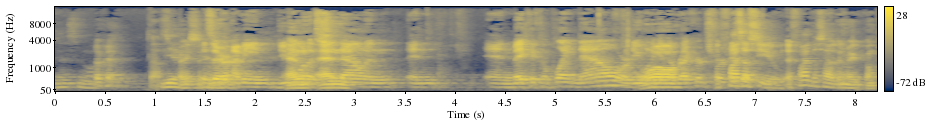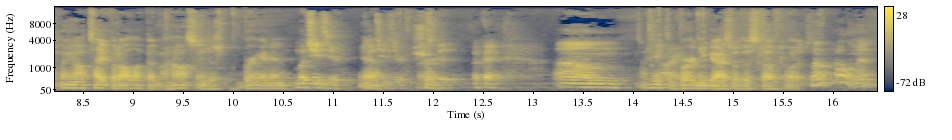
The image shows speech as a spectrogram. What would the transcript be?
that's. Okay. That's Yeah. basically. Is there? I mean, do you And- want to sit and- down and and and make a complaint now, or do you want to get the records for? if I up just, to you. if I decide to make a complaint, I'll type it all up at my house and just bring it in. Much easier. Yeah. Much Yeah, easier. That's sure. good. Okay. Um, I hate to right. burden you guys with this stuff, but It's not a problem, man.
